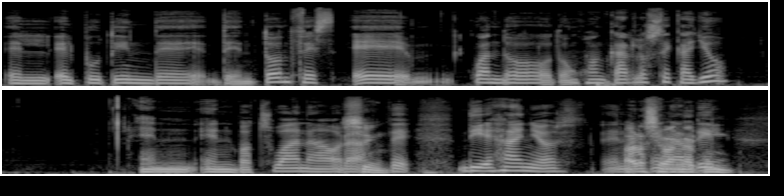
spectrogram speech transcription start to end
el, el Putin de, de entonces. Eh, cuando don Juan Carlos se cayó en, en Botswana, ahora hace 10 años, en, ahora se van abril, a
